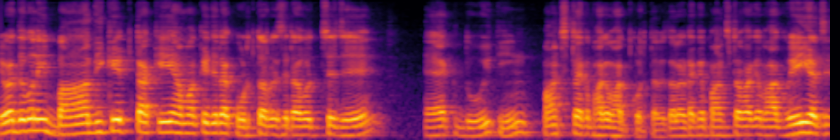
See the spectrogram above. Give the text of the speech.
এবার দেখুন, এই বাঁ দিকেরটাকে আমাকে যেটা করতে হবে, সেটা হচ্ছে যে এক, দুই, তিন, পাঁচটাকে ভাগে ভাগ করতে হবে। তাহলে এটাকে পাঁচটা ভাগে ভাগ হয়েই গেছে।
